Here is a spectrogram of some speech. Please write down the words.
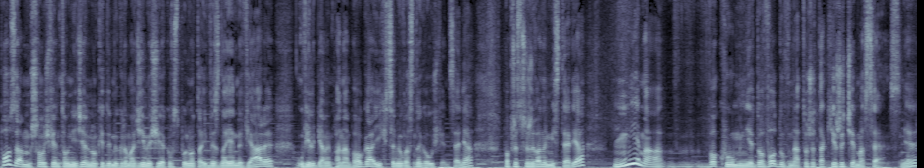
poza mszą świętą niedzielną, kiedy my gromadzimy się jako wspólnota i wyznajemy wiarę, uwielbiamy Pana Boga i chcemy własnego uświęcenia poprzez przeżywane misteria, nie ma wokół mnie dowodów na to, że takie życie ma sens, nie?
